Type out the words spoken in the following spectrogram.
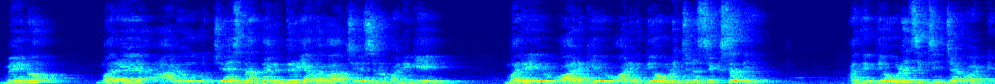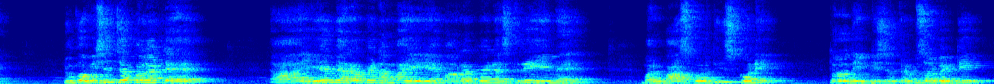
మెయిన్ మరి ఆడు చేసిన దరిద్ర ఎదవ చేసిన పనికి మరి వాడికి వాడికి దేవుడు ఇచ్చిన శిక్ష అది. అది దేవుడే శిక్షించాడు వాడిని. ఇంకో విషయం చెప్పాలంటే ఏమి ఏం అరవైన అమ్మాయి ఏమి అరవైన స్త్రీ ఈమె మరి పాస్పోర్ట్ తీసుకొని తర్వాత ఇంక చిత్రహింసలు పెట్టి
